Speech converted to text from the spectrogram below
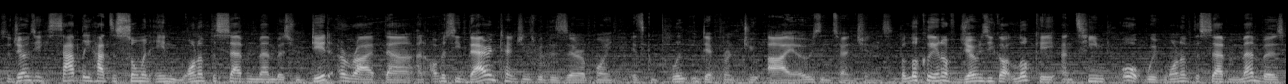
So Jonesy sadly had to summon in one of the seven members who did arrive down and obviously their intentions with the zero point is completely different to IO's intentions. But luckily enough Jonesy got lucky and teamed up with one of the seven members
